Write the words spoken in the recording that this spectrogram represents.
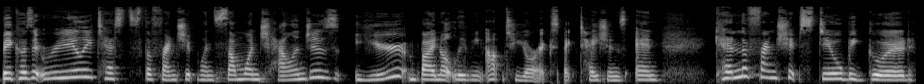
Because it really tests the friendship when someone challenges you by not living up to your expectations. And can the friendship still be good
